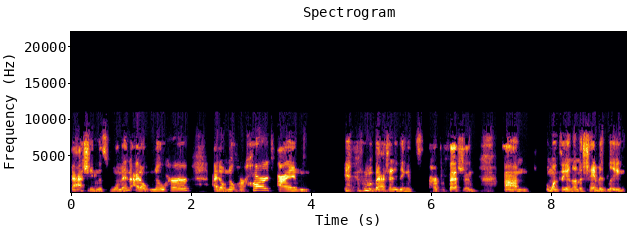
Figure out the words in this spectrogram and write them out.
bashing this woman. I don't know her. I don't know her heart. I am if I'm gonna bash anything, it's her profession. Um, once again unashamedly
